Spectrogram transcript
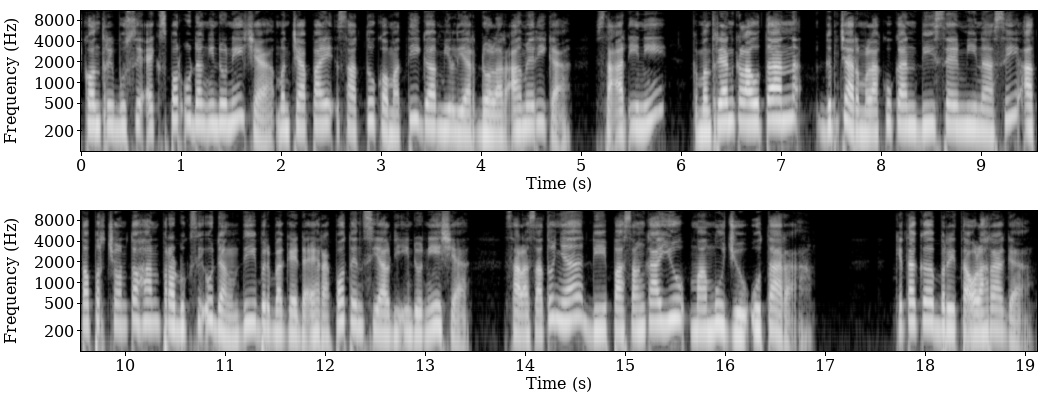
kontribusi ekspor udang Indonesia mencapai 1,3 miliar dolar Amerika. Saat ini, Kementerian Kelautan gencar melakukan diseminasi atau percontohan produksi udang di berbagai daerah potensial di Indonesia, salah satunya di Pasangkayu, Mamuju Utara. Kita ke berita olahraga.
